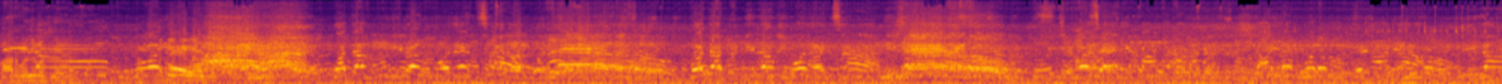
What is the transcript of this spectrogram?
बारमध्ये बसलाय वदत नीलम वदत नीलम गोरेचा शिवसैनिकांना कायम बनवून देणाऱ्या नीलम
